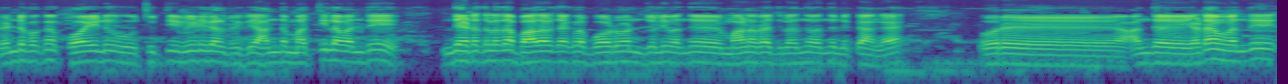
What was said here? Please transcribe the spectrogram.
ரெண்டு பக்கம் கோயில் சுற்றி வீடுகள் இருக்குது அந்த மத்தியில் வந்து இந்த இடத்துல தான் பாதாள சாக்கடை போடுவோன்னு சொல்லி வந்து மாநகராட்சியிலேருந்து வந்து நிற்காங்க ஒரு அந்த இடம் வந்து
